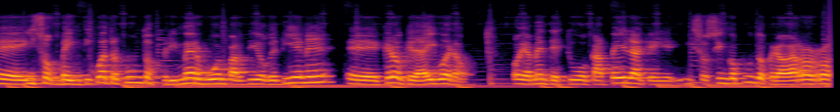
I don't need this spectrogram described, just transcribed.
eh, hizo 24 puntos, primer buen partido que tiene. Eh, creo que de ahí, bueno, obviamente estuvo Capela, que hizo 5 puntos, pero agarró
